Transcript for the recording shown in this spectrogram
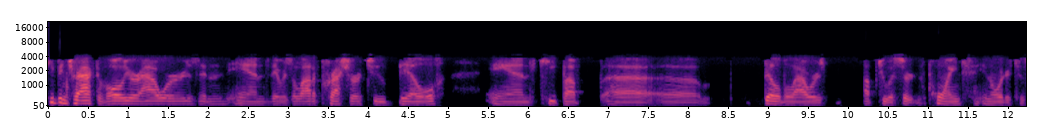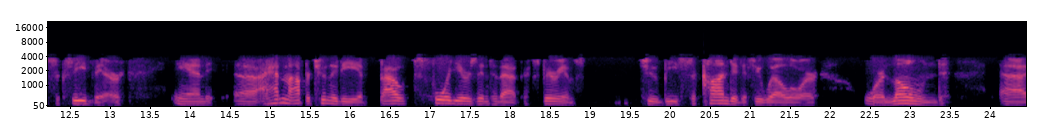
keeping track of all your hours, and and there was a lot of pressure to bill and keep up uh, uh, billable hours up to a certain point in order to succeed there. And uh, I had an opportunity about four years into that experience to be seconded, if you will, or or loaned uh,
